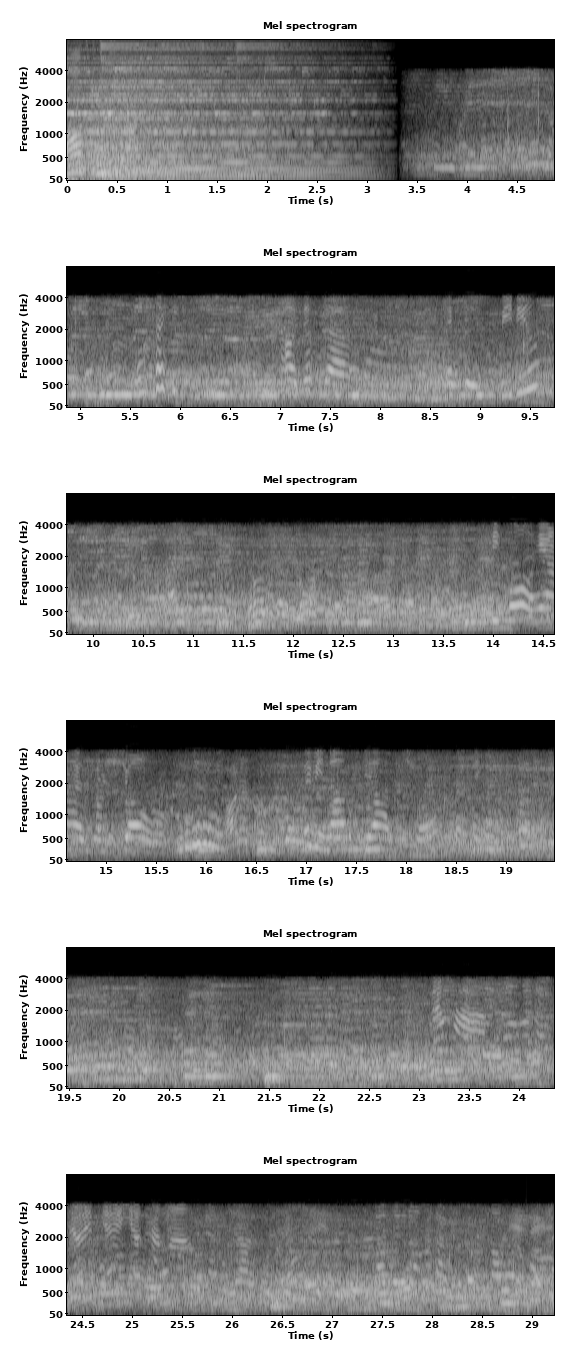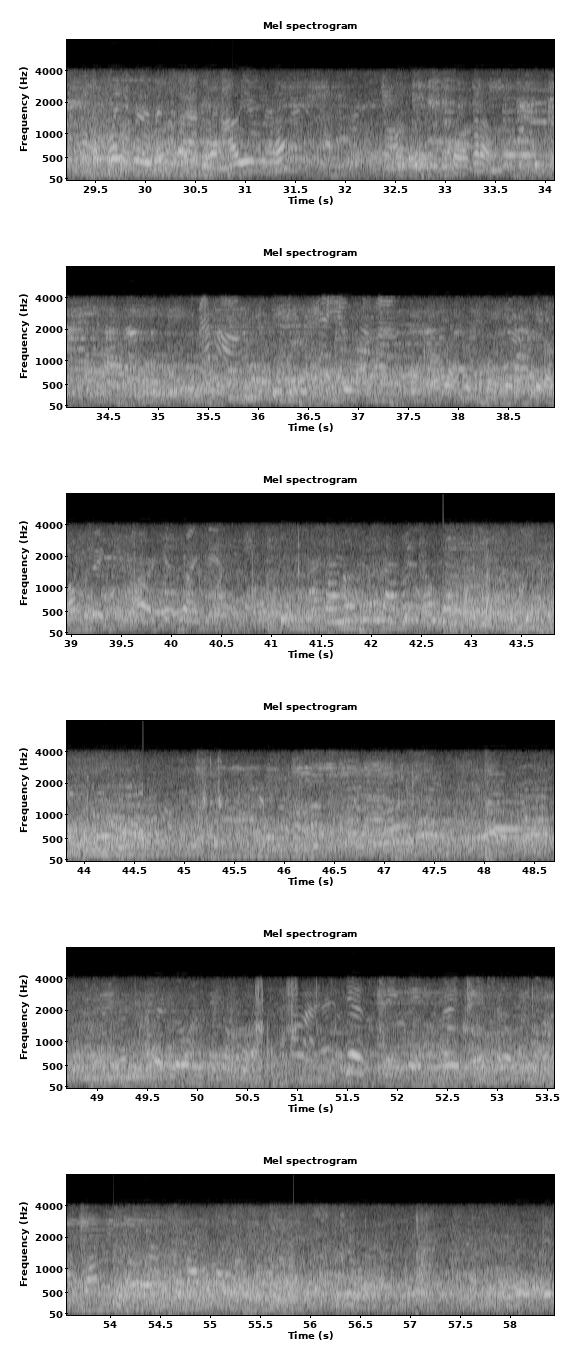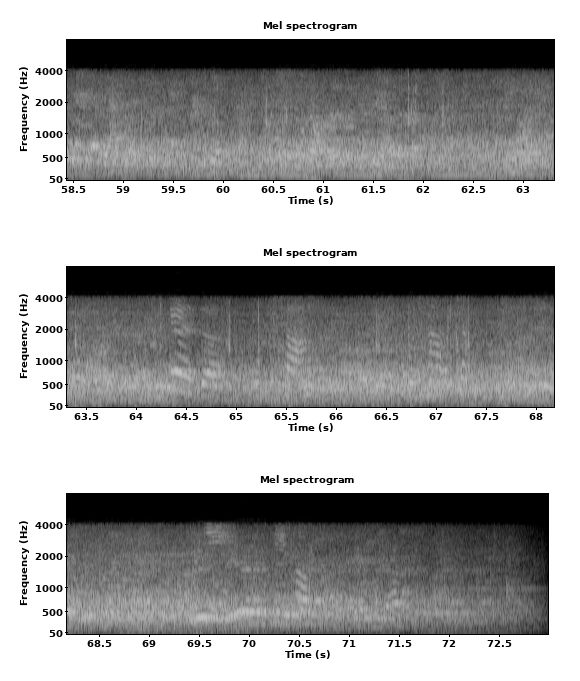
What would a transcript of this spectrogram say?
podcast. oh, just uh, like the video. Before here has a show. Maybe now still has a show. bueno, pero el verde.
